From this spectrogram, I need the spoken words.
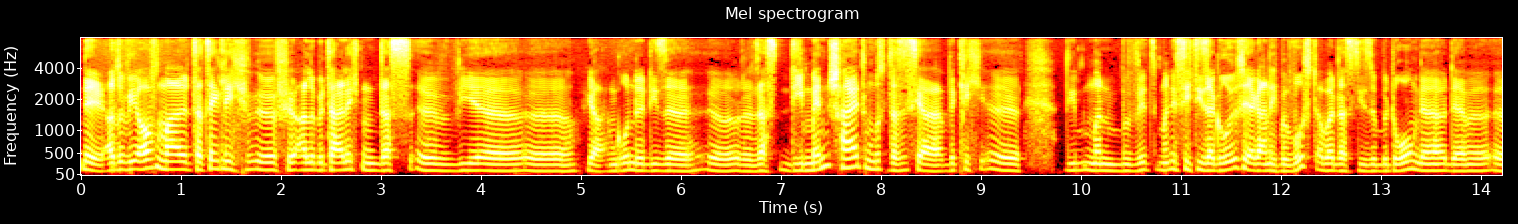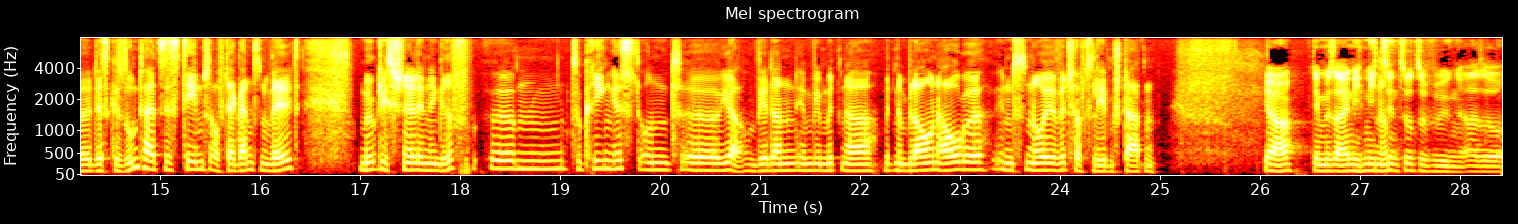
Nee, also wir hoffen mal tatsächlich äh, für alle Beteiligten, dass äh, wir äh, ja im Grunde diese oder dass die Menschheit muss, das ist ja wirklich, die man man ist sich dieser Größe ja gar nicht bewusst, aber dass diese Bedrohung der, der des Gesundheitssystems auf der ganzen Welt möglichst schnell in den Griff ähm, zu kriegen ist und äh, ja wir dann irgendwie mit einer mit einem blauen Auge ins neue Wirtschaftsleben starten. Ja, dem ist eigentlich nichts Ne? hinzuzufügen. Also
